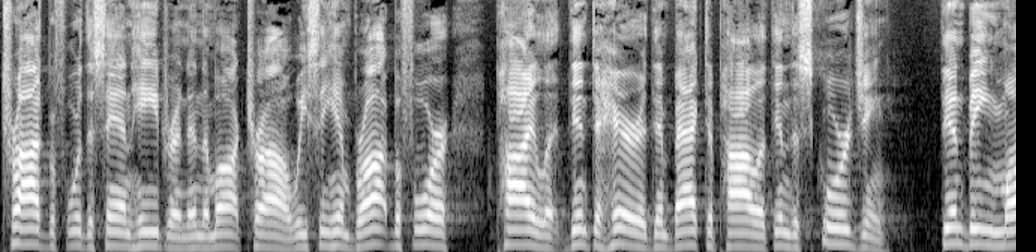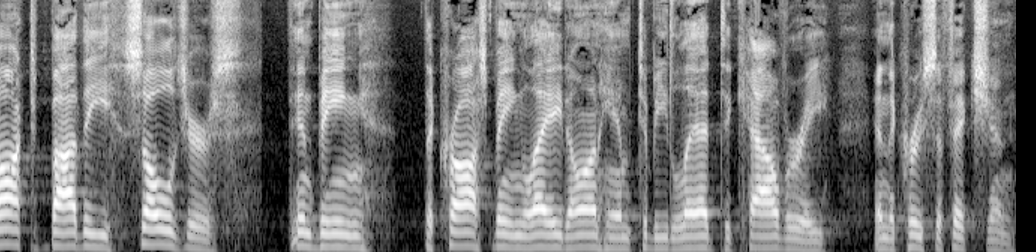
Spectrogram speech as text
tried before the Sanhedrin in the mock trial. We see him brought before Pilate, then to Herod, then back to Pilate, then the scourging, then being mocked by the soldiers, then being the cross being laid on him to be led to Calvary and the crucifixion.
